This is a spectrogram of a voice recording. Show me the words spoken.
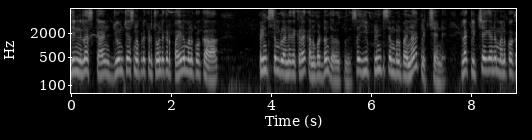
దీన్ని ఇలా స్కాన్ జూమ్ చేసినప్పుడు ఇక్కడ చూడండి ఇక్కడ పైన మనకు ఒక ప్రింట్ సింబల్ అనేది ఇక్కడ కనబడడం జరుగుతుంది. సో ఈ ప్రింట్ సింబల్ పైన క్లిక్ చేయండి. ఇలా క్లిక్ చేయగానే మనకు ఒక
